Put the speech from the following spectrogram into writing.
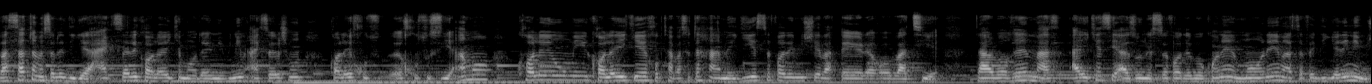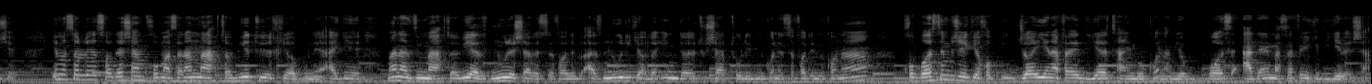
و صد تا مثال دیگه. اکثر کالایی که ما داریم می‌بینیم اکثرشون کالای خصوصیه. اما کالای عمومی کالایی که خب توسط همگی استفاده میشه و غیر رقابتیه در واقع مس... اگه کسی از اون استفاده بکنه مانع مصرف دیگری نمیشه. یه مثال سادهش هم خب مثلا محتابی توی خیابونه. اگه من از این محتابی از نور شب استفاده از نوری که حالا این داره تو شب تولید می‌کنه استفاده می‌کنم خب باعث نمیشه که خب جای یه نفر رو تعیین بکنم یا باعث عدم مصرف یکی دیگه بشم.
